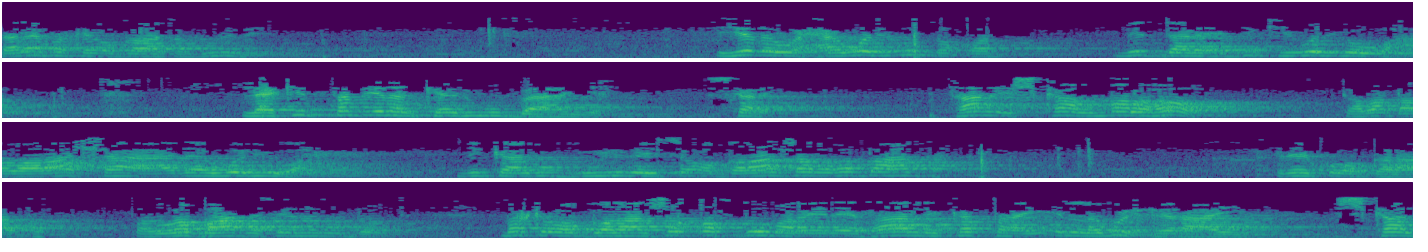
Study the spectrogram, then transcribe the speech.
tale markay ogolaato guurinaya iyada waxaa weli u noqon midda leh ninkii weliga u ahaa laakiin tan inankeedu u baahan yahay iska leh taana ishkaal ma laho gabadha walaashaa adaa weli u ah ninkaad u guurinayso ogolaanshaad uga baahan tahay inay ku ogolaato waad uga baahantaysa inan u doonto. Marka ogolaansho qof dumara inay raalli ka tahay in lagu xiraayo ishkaal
